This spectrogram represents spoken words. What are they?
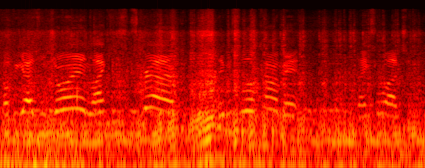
Hope you guys enjoy and like and subscribe. Leave us a little comment. Thanks for watching.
